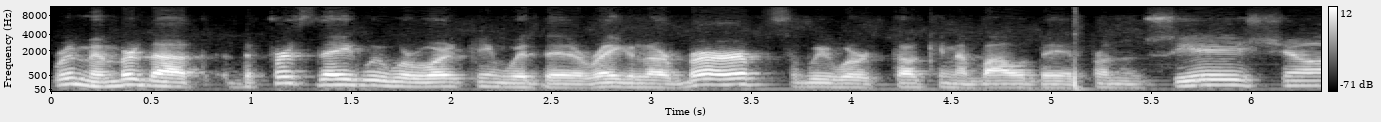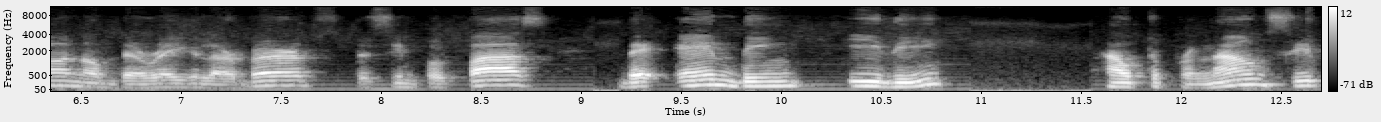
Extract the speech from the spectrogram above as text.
Remember that the first day we were working with the regular verbs. We were talking about the pronunciation of the regular verbs, the simple past, the ending ed, how to pronounce it.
